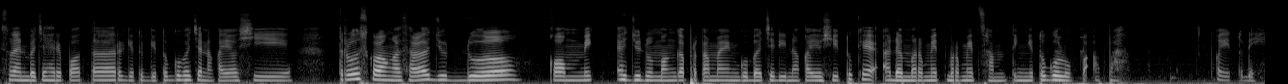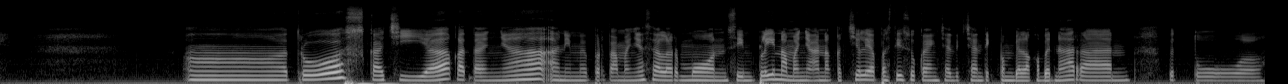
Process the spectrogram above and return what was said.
Selain baca Harry Potter gitu-gitu, gue baca Nakayoshi. Terus kalau nggak salah judul komik eh judul manga pertama yang gue baca di Nakayoshi itu kayak ada mermaid mermaid something gitu gue lupa apa. Kayak itu deh. Eh, terus Kacia katanya anime pertamanya Sailor Moon. Simply namanya anak kecil ya pasti suka yang cantik-cantik pembela kebenaran. Betul.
